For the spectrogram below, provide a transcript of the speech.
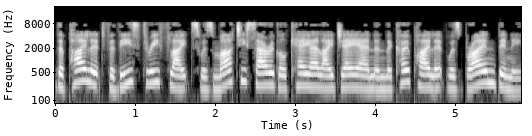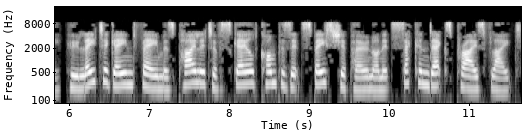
The pilot for these three flights was Marty Saragal KLIJN and the co-pilot was Brian Binnie who later gained fame as pilot of Scaled Composite SpaceshipOne on its second X Prize flight.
